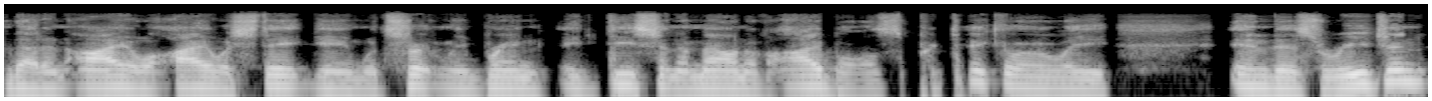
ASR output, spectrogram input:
that an Iowa Iowa State game would certainly bring a decent amount of eyeballs, particularly in this region.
